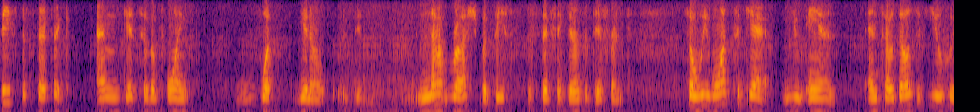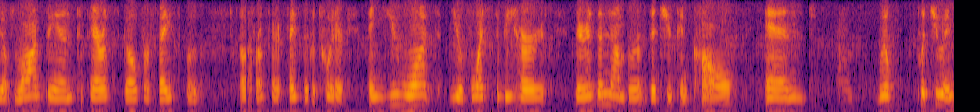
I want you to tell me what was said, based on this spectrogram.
be specific and get to the point what, you know, not rush, but be specific. There's a difference. So we want to get you in. And so those of you who have logged in to Periscope or Facebook, or from Facebook or Twitter, and you want your voice to be heard, there is a number that you can call, and uh, we'll put you in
